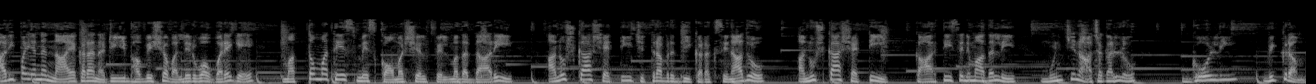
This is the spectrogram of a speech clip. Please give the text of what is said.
ಅರಿಪಯ್ಯನ ನಾಯಕರ ನಟಿ ಭವಿಷ್ಯವಲ್ಲಿರುವವರೆಗೆ ಮತ್ತೊಮ್ಮತೆ ಸ್ಮಿಸ್ ಕಾಮರ್ಷಿಯಲ್ ಫಿಲ್ಮದ ದಾರಿ ಅನುಷ್ಕಾ ಶೆಟ್ಟಿ ಚಿತ್ರವೃದ್ಧಿ ಕರಗಿಸಿನಾದ್ರೂ ಅನುಷ್ಕಾ ಶೆಟ್ಟಿ ಕಾರ್ತಿ ಸಿನಿಮಾದಲ್ಲಿ ಮುಂಚಿನ ಆಚಗಳು ಗೋಲ್ಡಿ ವಿಕ್ರಮ್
